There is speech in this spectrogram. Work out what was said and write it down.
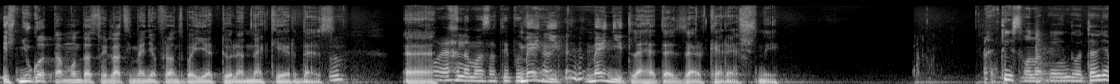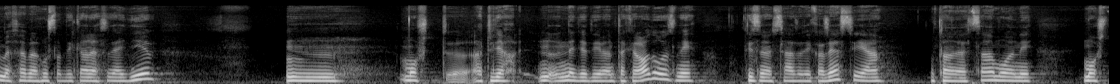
és nyugodtan mondd azt, hogy Laci, menj a francba, ilyet tőlem ne kérdezz. Olyan nem az a típus. Mennyit, mennyit lehet ezzel keresni? Tíz hónapja indult, de ugye, mert február 20-án lesz egy év. Mm, most, hát ugye negyed évente kell adózni, 15% az SZIA, utána lehet számolni. Most,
